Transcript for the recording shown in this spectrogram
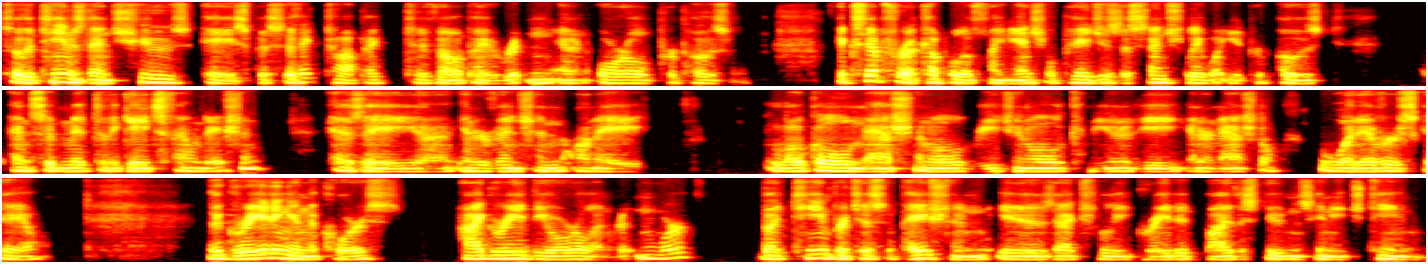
So the teams then choose a specific topic to develop a written and an oral proposal. Except for a couple of financial pages, essentially what you proposed and submit to the Gates Foundation as a uh, intervention on a local, national, regional, community, international, whatever scale. The grading in the course, I grade the oral and written work, but team participation is actually graded by the students in each team.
